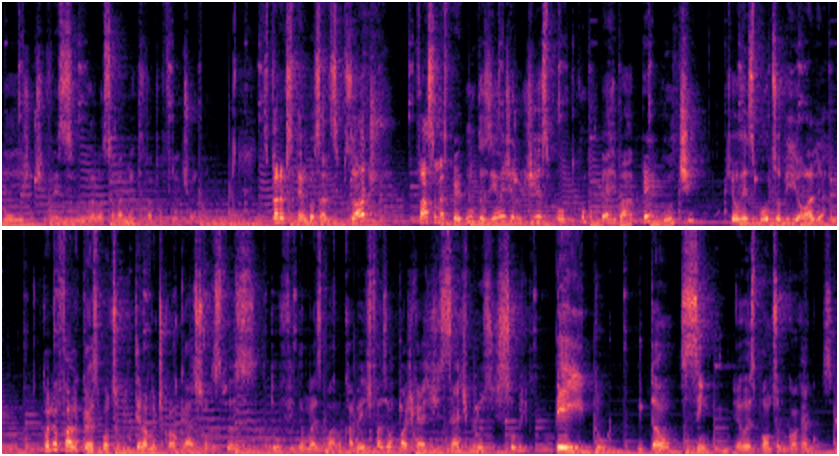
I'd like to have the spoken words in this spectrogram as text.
E aí a gente vê se o relacionamento vai pra frente ou não. Espero que você tenha gostado desse episódio. Faça mais perguntas em angelodias.com.br pergunte que eu respondo sobre. Olha, quando eu falo que eu respondo sobre literalmente qualquer assunto, as pessoas duvidam, mas, mano, acabei de fazer um podcast de 7 minutos sobre peido. Então, sim, eu respondo sobre qualquer coisa.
